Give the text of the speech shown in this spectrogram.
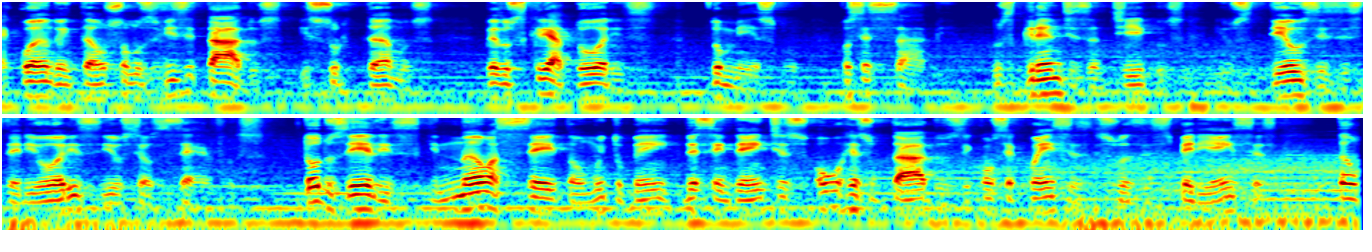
É quando então somos visitados e surtamos pelos criadores do mesmo. Você sabe, os grandes antigos e os deuses exteriores e os seus servos. Todos eles que não aceitam muito bem descendentes ou resultados e consequências de suas experiências, tão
